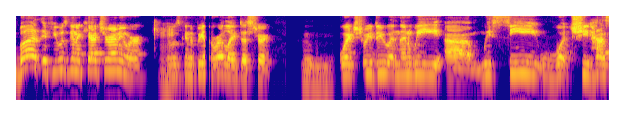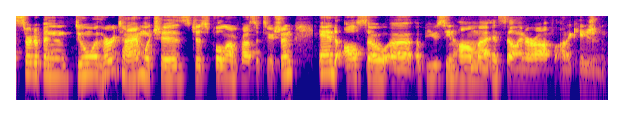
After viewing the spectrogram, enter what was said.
But if he was going to catch her anywhere, Mhm. it was going to be in the red light district, Mhm. which we do, and then we um, we see what she has sort of been doing with her time, which is just full on prostitution and also uh, abusing Alma and selling her off on occasion.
